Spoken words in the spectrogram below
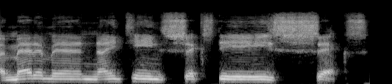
I met him in 1966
